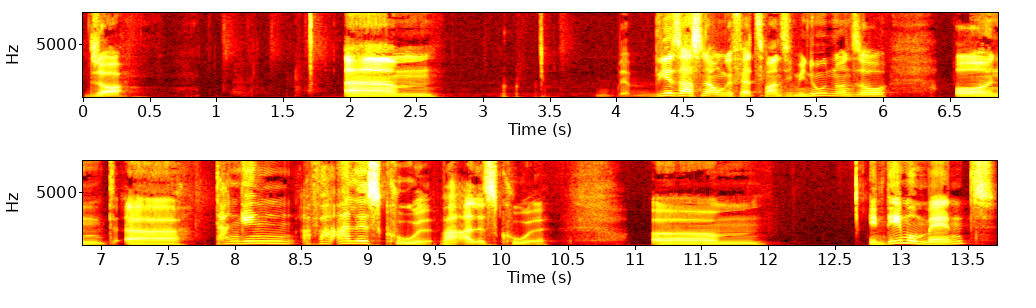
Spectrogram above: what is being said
so, ähm, wir saßen da ungefähr 20 Minuten und so. Und äh, dann ging, war alles cool, war alles cool. Ähm, in dem Moment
